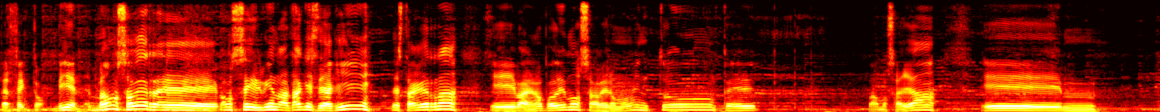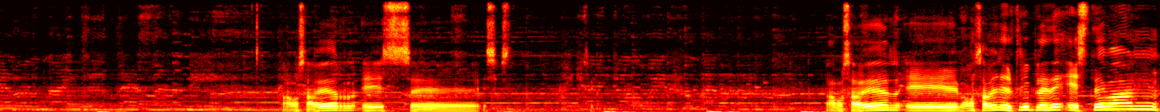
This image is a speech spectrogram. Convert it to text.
Perfecto. Bien, vamos a ver, eh, vamos a seguir viendo ataques de aquí, de esta guerra. Eh, vale, no podemos. A ver, un momento. Vamos allá. Eh, vamos a ver, es, es esto. Sí. Vamos a ver, vamos a ver el triple de Esteban.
